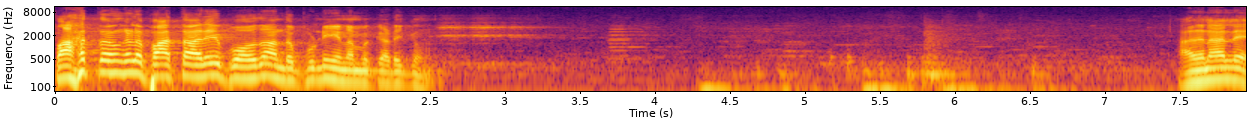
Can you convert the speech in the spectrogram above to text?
பார்த்தவங்கள பார்த்தாலே போதும் அந்த புண்ணியம் நமக்கு கிடைக்கும். அதனால்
